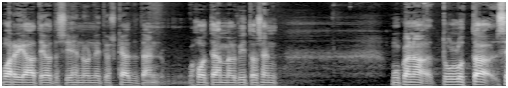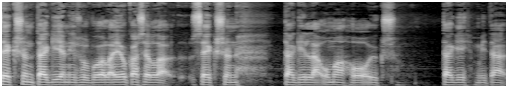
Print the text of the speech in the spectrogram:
variaatioita siihen on, että jos käytetään HTML5 mukana tullutta section tagia, niin sulla voi olla jokaisella section tagillä oma H1 tagi, mitä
